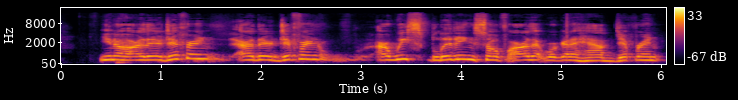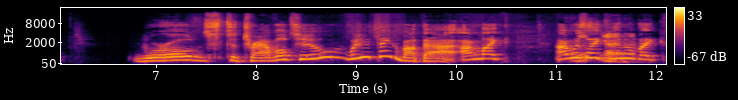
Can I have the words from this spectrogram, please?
you know are there different are there different are we splitting so far that we're going to have different worlds to travel to? What do you think about that? I'm like i was like kind of like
